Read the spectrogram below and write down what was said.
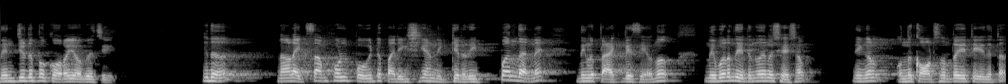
നെഞ്ചിടിപ്പ് കുറയുകയൊക്കെ ചെയ്യും. ഇത് നാളെ എക്സാം ഹോളിൽ പോയിട്ട് പരീക്ഷിക്കാൻ നിൽക്കരുത് ഇപ്പം തന്നെ നിങ്ങൾ പ്രാക്ടീസ് ചെയ്യുക. ഒന്ന് നിവർന്നിരുന്നതിന് ശേഷം നിങ്ങൾ ഒന്ന് കോൺസെൻട്രേറ്റ് ചെയ്തിട്ട്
